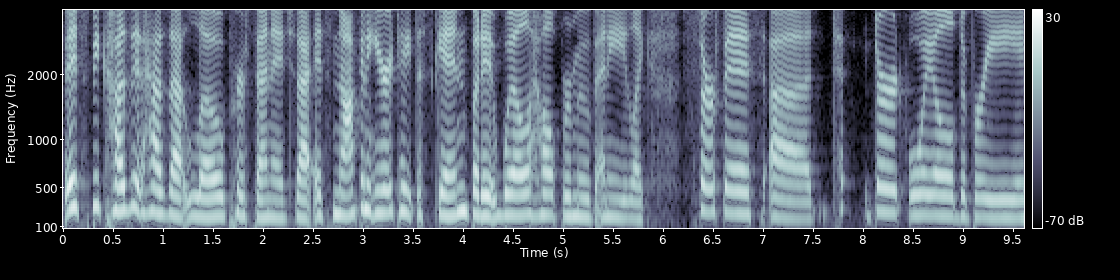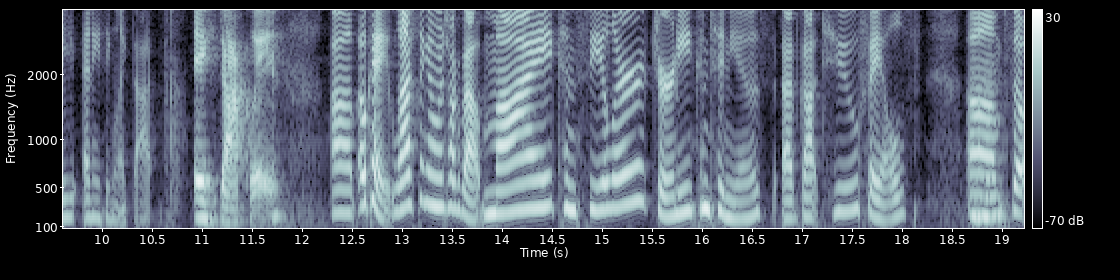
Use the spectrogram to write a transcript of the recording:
it's because it has that low percentage that it's not going to irritate the skin, but it will help remove any like surface, uh, t- dirt, oil, debris, anything like that. Exactly. Um, okay, last thing I want to talk about. My concealer journey continues. I've got two fails. Um, so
